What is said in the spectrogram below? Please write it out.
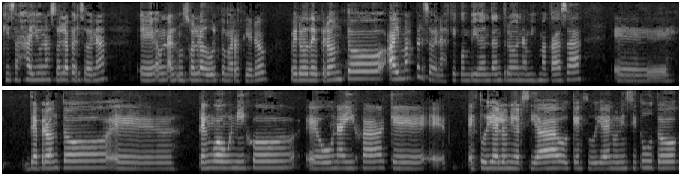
quizás hay una sola persona, un, un, solo adulto me refiero, pero de pronto hay más personas que conviven dentro de una misma casa. Eh, de pronto eh, tengo un hijo eh, o una hija que estudia en la universidad o que estudia en un instituto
